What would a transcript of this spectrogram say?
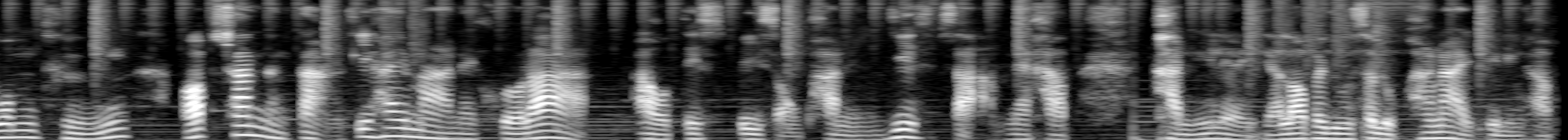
รวมถึงออปชันต่างๆ ที่ให้มาใน Corolla Altis ปี 2023 นะครับ คันนี้เลย เดี๋ยวเราไปดูสรุปข้างหน้าอีกทีหนึงครับ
